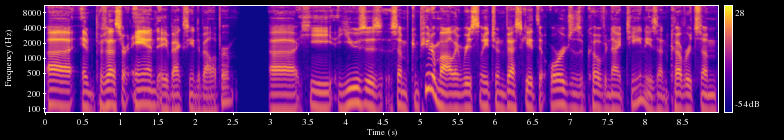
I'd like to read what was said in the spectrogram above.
uh, and professor and a vaccine developer. Uh, he uses some computer modeling recently to investigate the origins of COVID 19. He's uncovered some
